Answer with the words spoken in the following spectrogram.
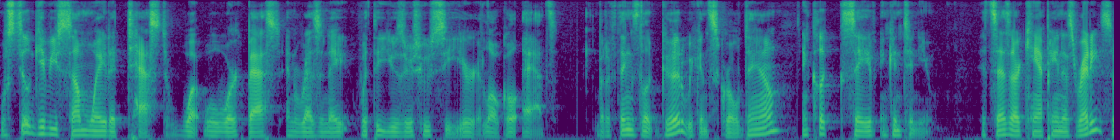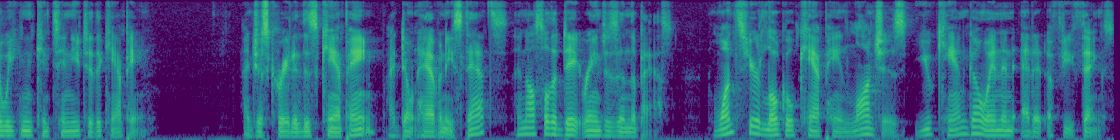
will still give you some way to test what will work best and resonate with the users who see your local ads. But if things look good, we can scroll down and click Save and Continue. It says our campaign is ready, so we can continue to the campaign. I just created this campaign. I don't have any stats, and also the date ranges in the past. Once your local campaign launches, you can go in and edit a few things.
